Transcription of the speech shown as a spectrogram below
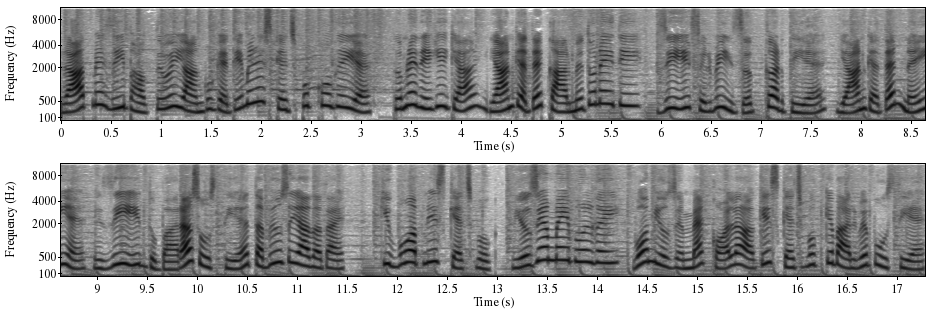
रात में जी भागते हुए यान को कहती है, मेरी स्केच बुक खो गई है। तुमने देखी क्या? यान कहते हैं, कार में तो नहीं थी। जी, फिर भी इज़्ज़त करती है। यान कहता है, नहीं है। जी दोबारा सोचती है, तभी उसे याद आता है कि वो अपनी स्केच बुक म्यूज़ियम में ही भूल गई। वो म्यूज़ियम में कॉल आके स्केच बुक के बारे में पूछती है।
